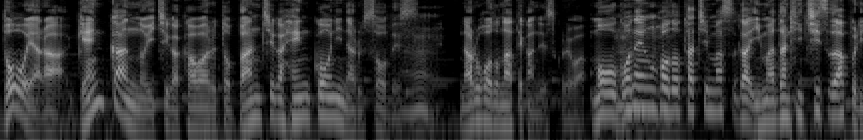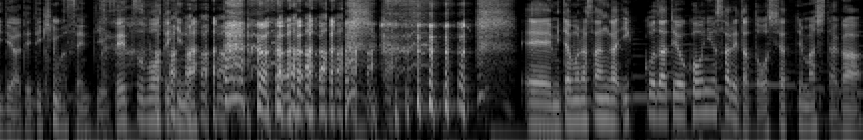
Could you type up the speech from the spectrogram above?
どうやら玄関の位置が変わると番地が変更になるそうです、うんなるほどなって感じですこれは。もう5年ほど経ちますがいまだに地図アプリでは出てきませんっていう絶望的な えー三田村さんが一戸建てを購入されたとおっしゃってましたが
